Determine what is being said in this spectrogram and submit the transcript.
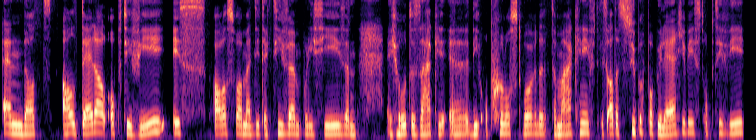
En dat altijd al op tv is alles wat met detectives en policiers en grote zaken eh, die opgelost worden te maken heeft, is altijd super populair geweest op tv.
